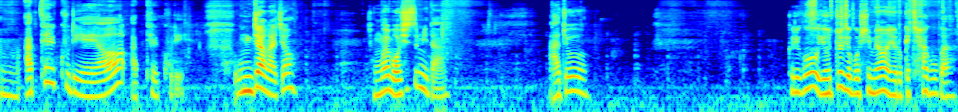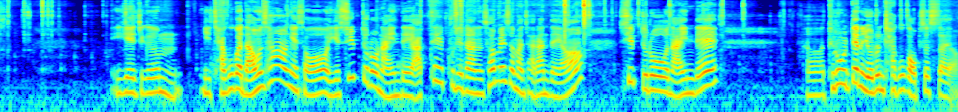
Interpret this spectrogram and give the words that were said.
음, 앞텔쿨이에요. 앞텔쿨이. 웅장하죠? 정말 멋있습니다. 아주. 그리고 이쪽에 보시면 이렇게 자구가. 이게 지금 이 자구가 나온 상황에서 이게 수입 들어온 아이인데 앞텔쿨이라는 섬에서만 자란대요. 수입 들어온 아이인데 어, 들어올 때는 이런 자구가 없었어요.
